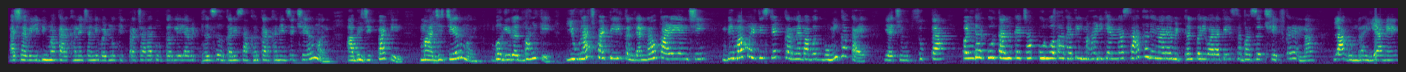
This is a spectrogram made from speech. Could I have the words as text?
अशावेळी भीमा कारखान्याच्या निवडणुकीत प्रचारात उतरलेल्या विठ्ठल सहकारी साखर कारखान्याचे चेअरमन अभिजित पाटील माजी चेअरमन भगीरथ भालके युवराज पाटील कल्याणराव काळे यांची भीमा मल्टीस्टेट करण्याबाबत भूमिका काय याची उत्सुकता पंढरपूर तालुक्याच्या पूर्व भागातील महाडिक यांना साथ देणाऱ्या विठ्ठल परिवारातील सभासद शेतकऱ्यांना लागून राहिली आहे.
